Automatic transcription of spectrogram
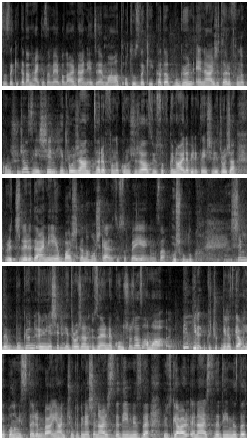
30 dakikadan herkese merhabalar. Ben Ece Maat. 30 dakikada bugün enerji tarafını konuşacağız. Yeşil hidrojen tarafını konuşacağız. Yusuf Günay'la birlikte Yeşil Hidrojen Üreticileri Derneği Başkanı. Hoş geldiniz Yusuf Bey yayınımıza. Hoş bulduk. Şimdi bugün e, yeşil hidrojen üzerine konuşacağız ama bir gir- küçük girizgah yapalım isterim ben. Yani çünkü güneş enerjisi dediğimizde, rüzgar enerjisi dediğimizde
